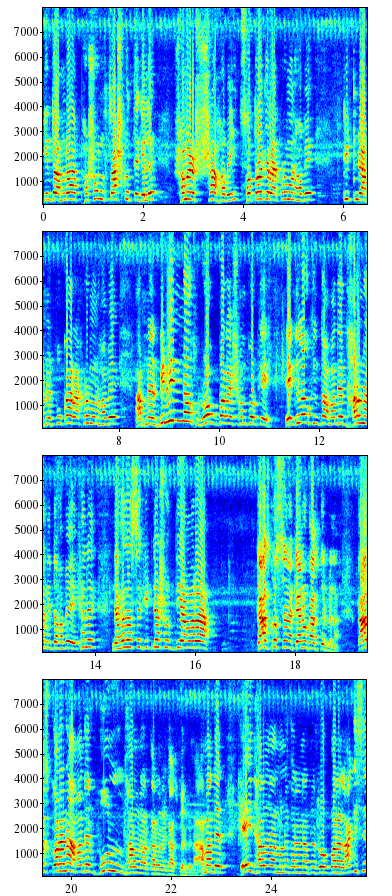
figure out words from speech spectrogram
কিন্তু আমরা ফসল চাষ করতে গেলে সমস্যা হবেই, ছত্রাকের আক্রমণ হবে। কীট আপনার পোকার আক্রমণ হবে, আপনার বিভিন্ন রোগ বালায় সম্পর্কে এগুলোও কিন্তু আমাদের ধারণা নিতে হবে। এখানে দেখা যাচ্ছে কীটনাশক দিয়ে আমরা কাজ করছে না, কেন কাজ করবে না? কাজ করে না, আমাদের ভুল ধারণার কারণে কাজ করবে না। আমাদের এই ধারণার মনে করেন আপনার রোগ বালা লাগিছে,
